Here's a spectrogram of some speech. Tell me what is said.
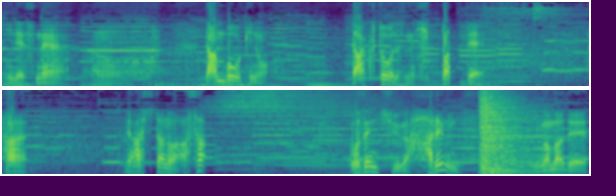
にですねあの暖房機のダクトをですね引っ張ってはい。で明日の朝午前中が晴れるんです。今まで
